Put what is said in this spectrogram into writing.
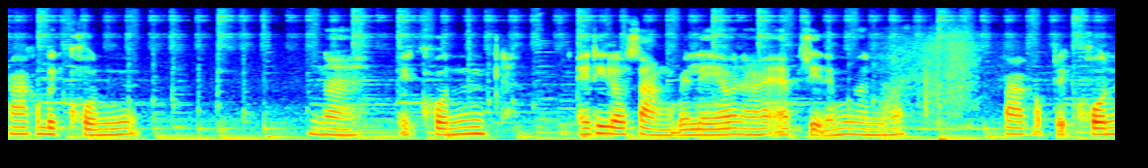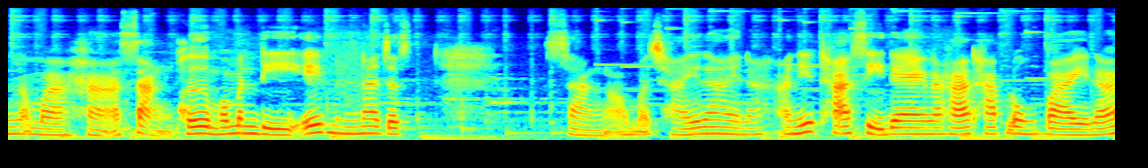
ป้าก็ไปค้นนะไปค้นไอ้ที่เราสั่งไปแล้วนะแอปสีน้ำเงินเนาะป้าก็ไปค้นเอามาหาสั่งเพิ่มเพราะมันดี เอ๊ะมันน่าจะสั่งเอามาใช้ได้นะ อันนี้ทาสีแดงนะคะ ทับลงไปนะ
